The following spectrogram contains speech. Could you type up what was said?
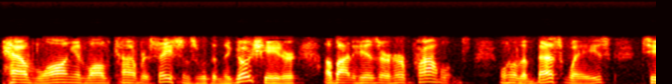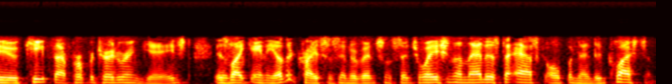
have long involved conversations with the negotiator about his or her problems. One of the best ways to keep that perpetrator engaged is like any other crisis intervention situation, and that is to ask open-ended questions.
